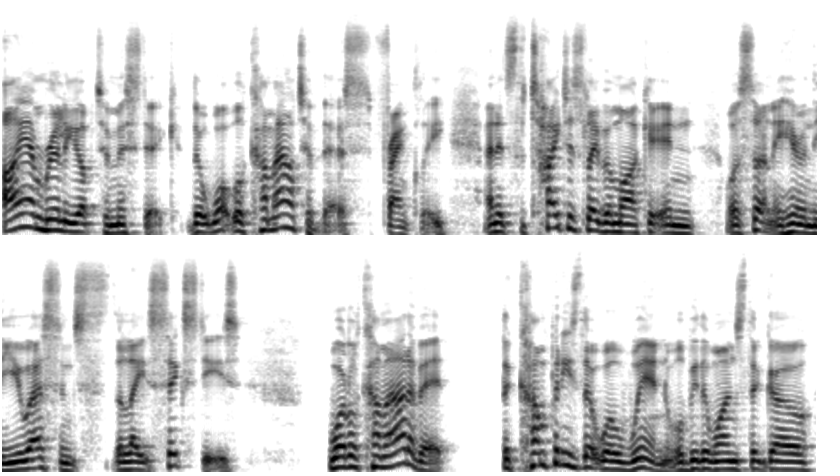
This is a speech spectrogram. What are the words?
I am really optimistic that what will come out of this, frankly, and it's the tightest labor market in, well, certainly here in the US since the late 60s, what'll come out of it, the companies that will win will be the ones that go,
